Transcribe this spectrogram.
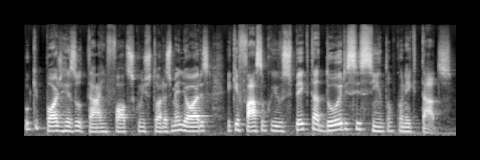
o que pode resultar em fotos com histórias melhores e que façam com que os espectadores se sintam conectados.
